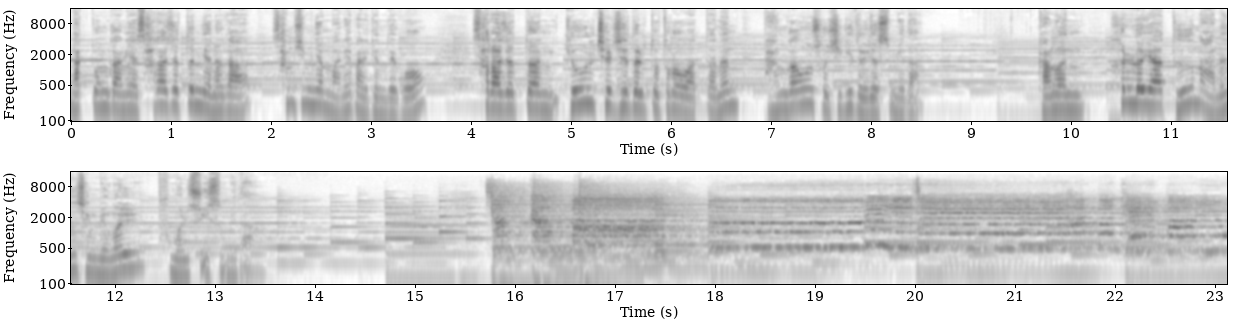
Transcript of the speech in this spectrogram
낙동강에 사라졌던 연어가 30년 만에 발견되고 사라졌던 겨울 철 새들도 돌아왔다는 반가운 소식이 들렸습니다. 강은 흘러야 더 많은 생명을 품을 수 있습니다. 잠깐만 우리 이제 한번 해봐요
